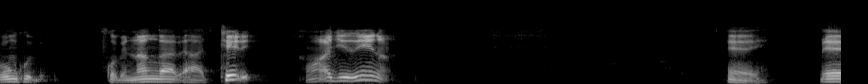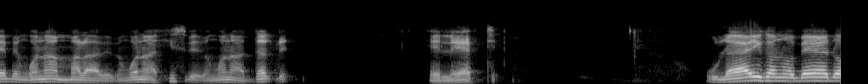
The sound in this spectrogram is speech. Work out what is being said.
runkuɓe. Koɓe nangaɓe ha teɗi moajisina eyi ɓe ɓe gona malaɓe ɓe gona hisɓe ɓe gona daɗɓe e lepte ulaika no ɓeeɗo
